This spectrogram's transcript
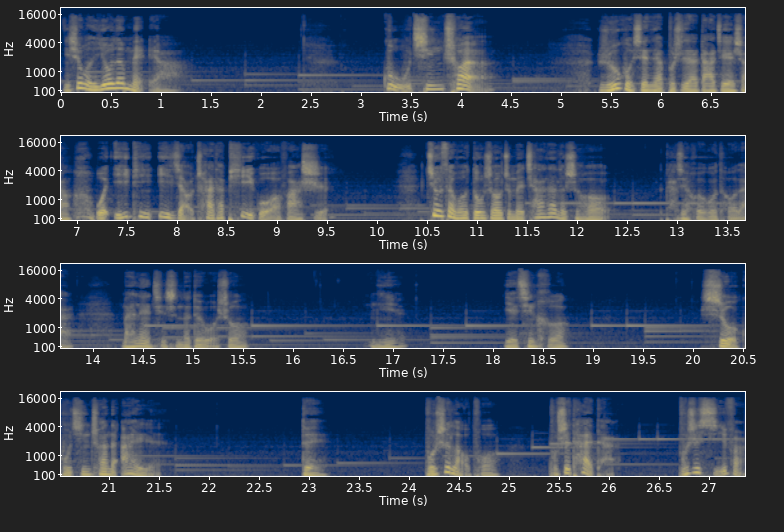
你是我的优乐美呀，顾青川。如果现在不是在大街上，我一定一脚踹他屁股，我发誓。就在我动手准备掐他的时候，他却回过头来，满脸情深的对我说：“你，叶清河，是我顾青川的爱人。”对，不是老婆，不是太太，不是媳妇儿，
